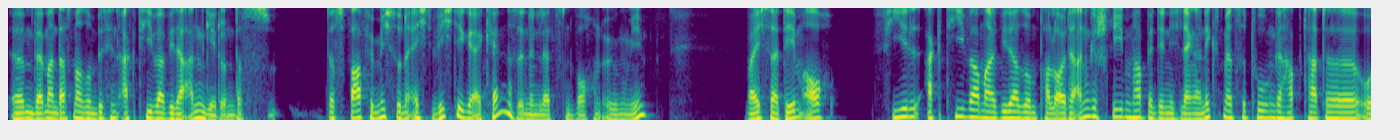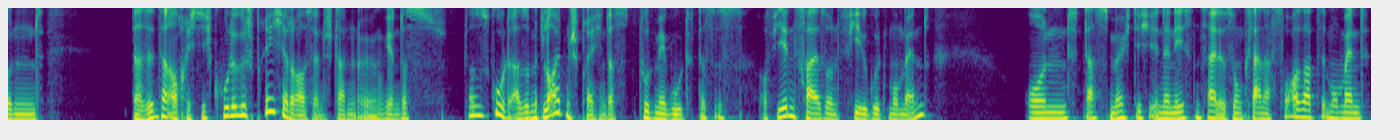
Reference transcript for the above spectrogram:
ähm, wenn man das mal so ein bisschen aktiver wieder angeht. Und das, das war für mich so eine echt wichtige Erkenntnis in den letzten Wochen irgendwie, weil ich seitdem auch viel aktiver mal wieder so ein paar Leute angeschrieben habe, mit denen ich länger nichts mehr zu tun gehabt hatte und da sind dann auch richtig coole Gespräche daraus entstanden irgendwie. Und das, das ist gut. Also mit Leuten sprechen, das tut mir gut. Das ist auf jeden Fall so ein viel gut Moment. Und das möchte ich in der nächsten Zeit, ist so ein kleiner Vorsatz im Moment,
